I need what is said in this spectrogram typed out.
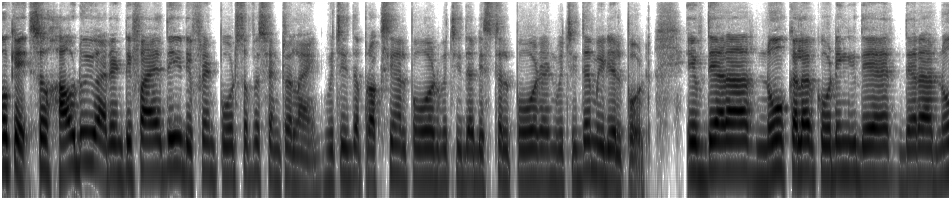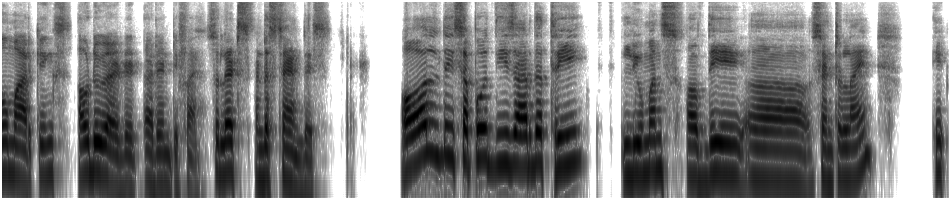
Okay, so how do you identify the different ports of a central line, which is the proximal port, which is the distal port, and which is the medial port? If there are no color coding there, there are no markings, how do you ide- identify? So let's understand this. All the suppose these are the three lumens of the uh, central line. It-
